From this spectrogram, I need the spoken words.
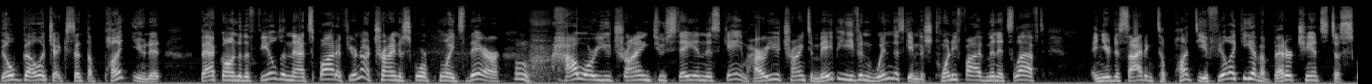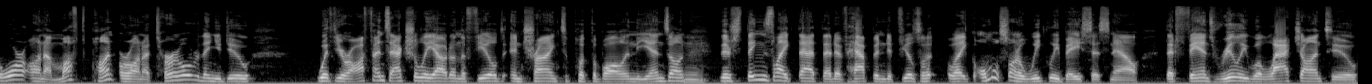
Bill Belichick sent the punt unit back onto the field in that spot. If you're not trying to score points there, Oof. how are you trying to stay in this game? How are you trying to maybe even win this game? There's 25 minutes left and you're deciding to punt. Do you feel like you have a better chance to score on a muffed punt or on a turnover than you do with your offense actually out on the field and trying to put the ball in the end zone. Mm. There's things like that that have happened. It feels like almost on a weekly basis now that fans really will latch onto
